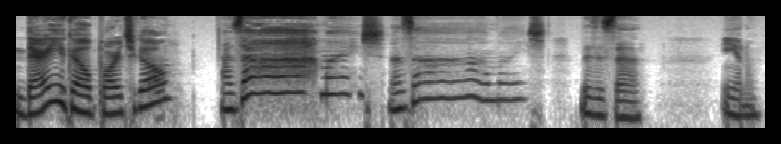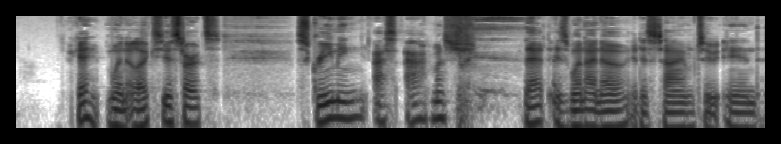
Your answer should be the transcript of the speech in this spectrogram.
There you go, Portugal. As armas, as armas. This is the, you know. Okay, when Alexia starts screaming as armas, that is when I know it is time to end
